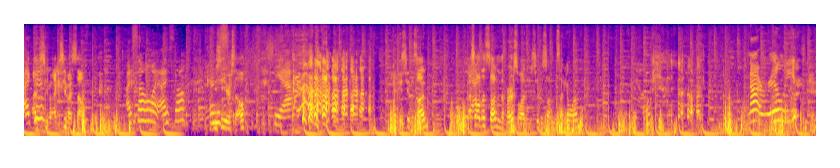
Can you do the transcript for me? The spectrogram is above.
I can see, can. I can see myself. I saw what I saw. Can you see yourself? Yeah. Can you see the sun? I saw the sun in the first one. Did you see the sun in the second one? No. Not really.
